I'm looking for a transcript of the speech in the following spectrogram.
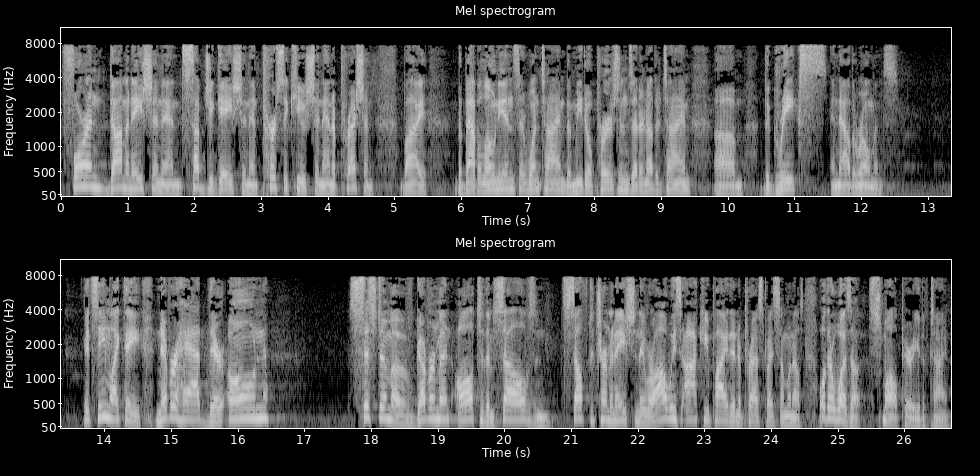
foreign domination and subjugation and persecution and oppression by the Babylonians at one time, the Medo Persians at another time, um, the Greeks, and now the Romans. It seemed like they never had their own system of government all to themselves and self determination. They were always occupied and oppressed by someone else. Well, there was a small period of time.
